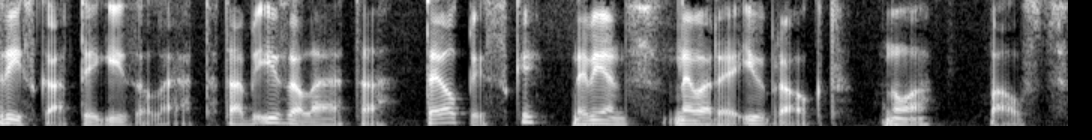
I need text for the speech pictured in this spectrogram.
trīskārtīgi izolēta. Tā bija izolēta telpiski, neviens nevarēja izbraukt no valsts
